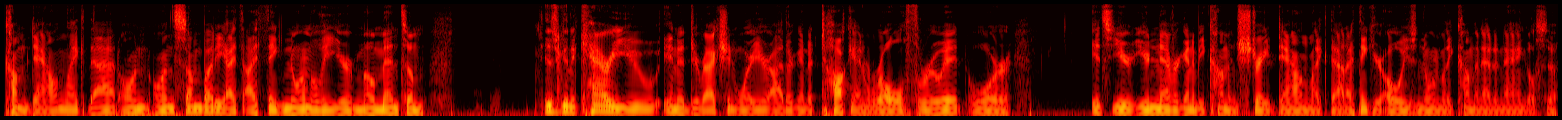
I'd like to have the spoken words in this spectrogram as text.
come down like that on on somebody. I, I think normally your momentum is going to carry you in a direction where you're either going to tuck and roll through it or it's you're you're never going to be coming straight down like that. I think you're always normally coming at an angle. So,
